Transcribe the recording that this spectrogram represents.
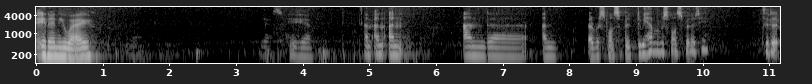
in any way. Yes, here, here, and and and and uh, and a responsibility. Do we have a responsibility? It?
